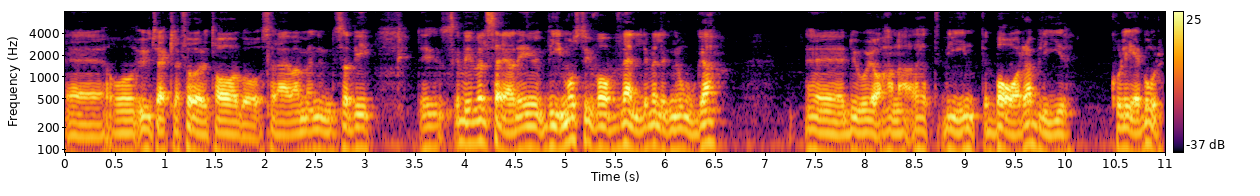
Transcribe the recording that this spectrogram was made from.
Eh, och utveckla företag och sådär. Men så vi, det ska vi väl säga, är, vi måste ju vara väldigt, väldigt noga. Eh, du och jag Hanna, att vi inte bara blir kollegor.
